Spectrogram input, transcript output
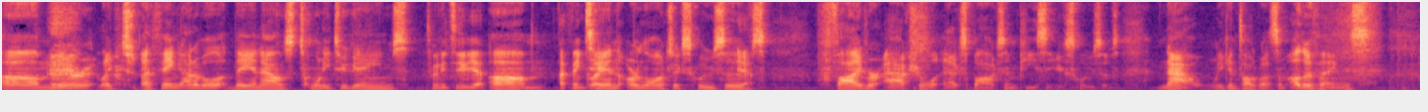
Um, they're like t- I think out of all they announced twenty two games. Twenty two. yeah. Um, I think ten like are launch exclusives. Five are actual Xbox and PC exclusives. Now we can talk about some other things.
